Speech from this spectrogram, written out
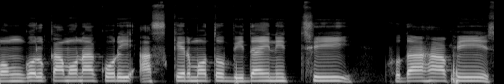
মঙ্গল কামনা করি আজকের মতো বিদায় নিচ্ছি। খুদা হাফিজ।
